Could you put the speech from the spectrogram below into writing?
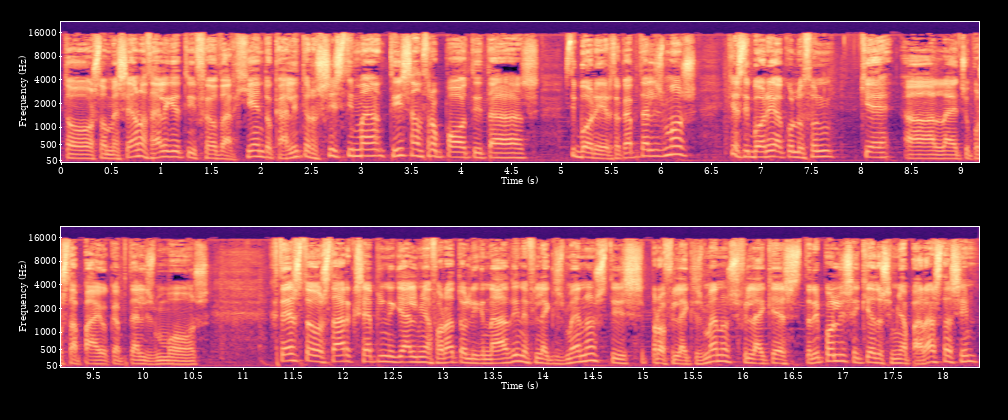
το, στο Μεσαίωνα θα έλεγε ότι η φεουδαρχία είναι το καλύτερο σύστημα της ανθρωπότητας. Στην πορεία ήρθε ο καπιταλισμός και στην πορεία ακολουθούν και άλλα έτσι όπως θα πάει ο καπιταλισμός. Χθες το Σταρ ξέπλυνε για άλλη μια φορά το Λιγνάδι. Είναι φυλακισμένος, προφυλακισμένος στι φυλακές Τρίπολης. Εκεί έδωσε μια παράσταση.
